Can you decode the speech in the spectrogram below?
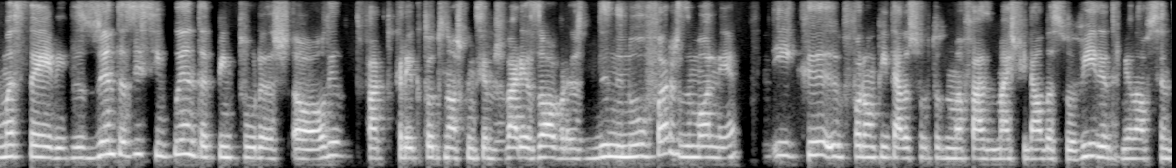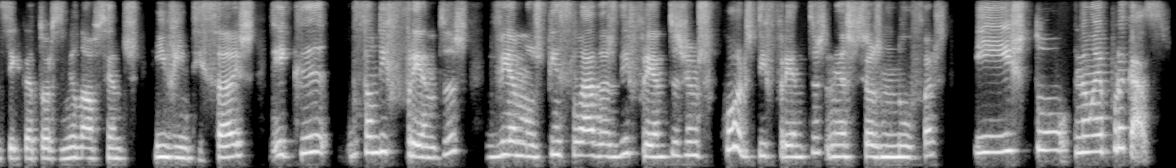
uma série de 250 pinturas a óleo, de facto creio que todos nós conhecemos várias obras de nenúfares de Monet, e que foram pintadas sobretudo numa fase mais final da sua vida, entre 1914 e 1926, e que são diferentes, vemos pinceladas diferentes, vemos cores diferentes nestes seus nenúfares, e isto não é por acaso,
